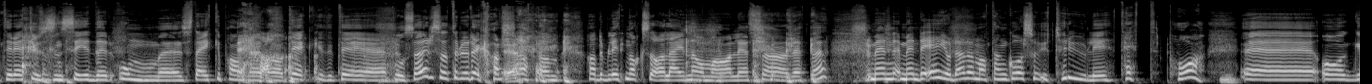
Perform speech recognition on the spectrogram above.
3000 sider om eh, steikepanner og teposer, så tror jeg kanskje at han hadde blitt nokså alene om å lese dette. Men, men, det er jo det med at han går så utrolig tett på. Eh, og,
